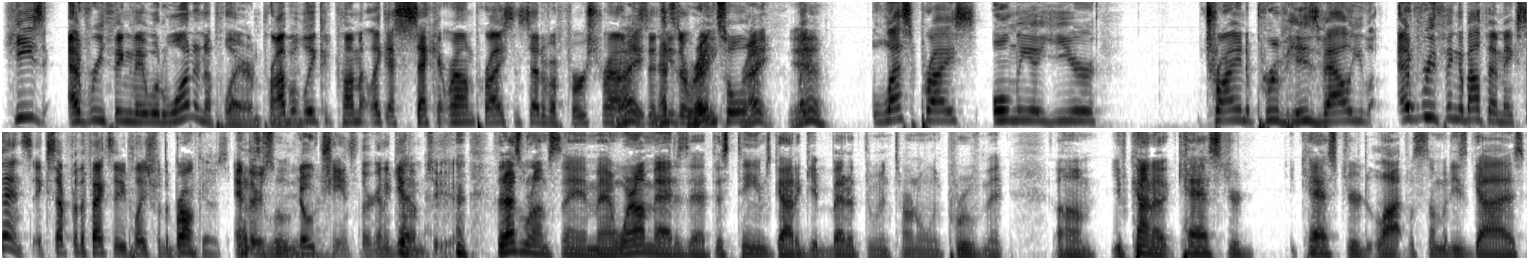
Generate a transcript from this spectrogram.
he's everything they would want in a player, and probably could come at like a second round price instead of a first round Mm-hmm. Right. since he's a great. rental. Right. Like, Yeah. less price, only a year. Trying to prove his value, everything about that makes sense, except for the fact that he plays for the Broncos, and Absolutely, there's no man. chance they're going to give him to you. so that's what I'm saying, man. Where I'm at is that this team's got to get better through internal improvement. Um, you've kind of cast your you cast your lot with some of these guys.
